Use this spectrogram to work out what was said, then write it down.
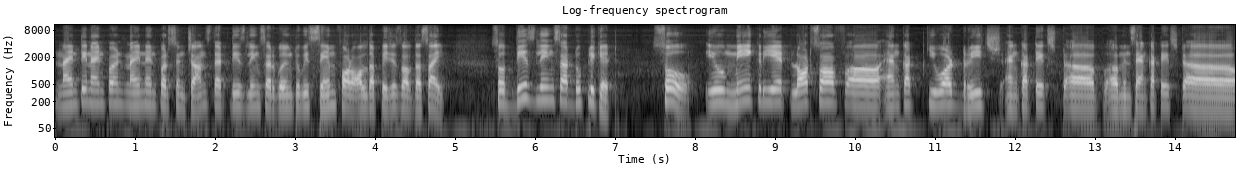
99.99% chance that these links are going to be same for all the pages of the site so these links are duplicate. So you may create lots of uh, anchor keyword rich anchor text uh, uh, means anchor text uh,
